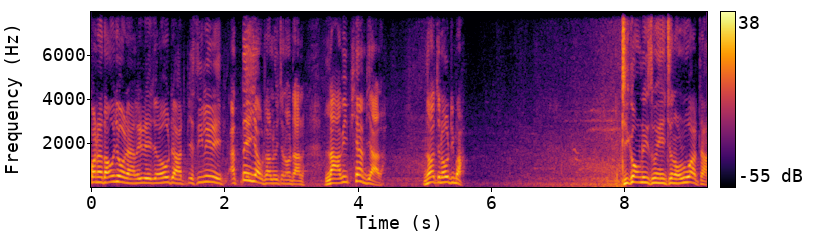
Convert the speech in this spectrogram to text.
9000ကျော်တန်လေးတွေကျွန်တော်တို့ဒါပစ္စည်းလေးတွေအသစ်ရောက်ထားလို့ကျွန်တော်ဒါလာပြီးဖြန့်ပြတာเนาะကျွန်တော်တို့ဒီမှာဒီကောင်လေးဆိုရင်ကျွန်တော်တို့ကဒါ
